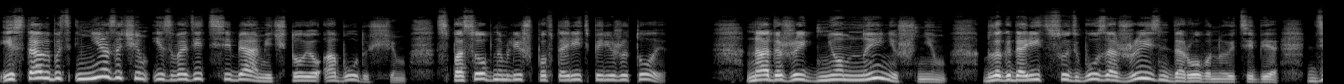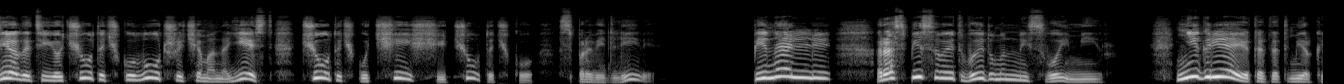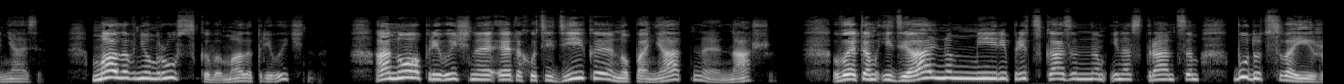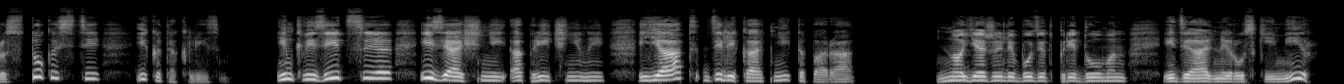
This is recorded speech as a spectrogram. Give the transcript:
И, стало быть, незачем изводить себя мечтою о будущем, способным лишь повторить пережитое. Надо жить днем нынешним, благодарить судьбу за жизнь, дарованную тебе, делать ее чуточку лучше, чем она есть, чуточку чище, чуточку справедливее. Пинелли расписывает выдуманный свой мир. Не греет этот мир князя. Мало в нем русского, мало привычного. Оно, привычное, это хоть и дикое, но понятное, наше. В этом идеальном мире, предсказанном иностранцам, будут свои жестокости и катаклизмы. Инквизиция изящней опричнины, яд деликатней топора. Но ежели будет придуман идеальный русский мир,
